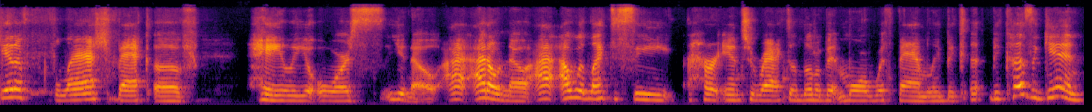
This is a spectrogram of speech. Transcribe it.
get a flashback of Hayley or you know i i don't know. I i would like to see her interact a little bit more with family because because again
